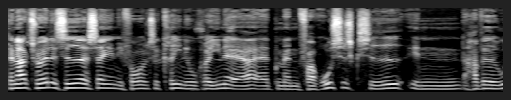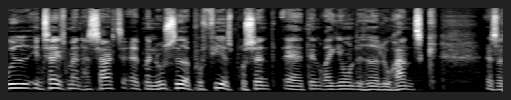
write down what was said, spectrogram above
Den aktuelle side af sagen i forhold til krigen i Ukraine er, at man fra russisk side en, har været ude, en talsmand har sagt, at man nu sidder på 80 procent af den region, der hedder Luhansk, altså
